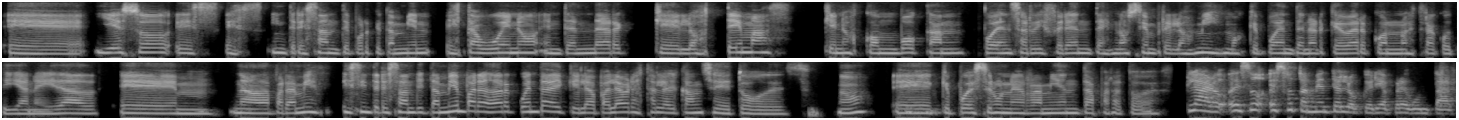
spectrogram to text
Eh, y eso es, es interesante porque también está bueno entender que los temas que nos convocan pueden ser diferentes, no siempre los mismos, que pueden tener que ver con nuestra cotidianeidad. Em, nada, para mí es interesante y también para dar cuenta de que la palabra está al alcance de todos, ¿no? Eh, que puede ser una herramienta para todos. Claro, eso, eso también te lo quería preguntar.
